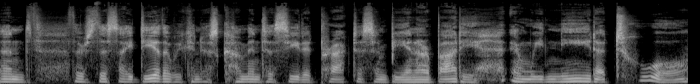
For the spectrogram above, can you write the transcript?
And there's this idea that we can just come into seated practice and be in our body. And we need a tool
